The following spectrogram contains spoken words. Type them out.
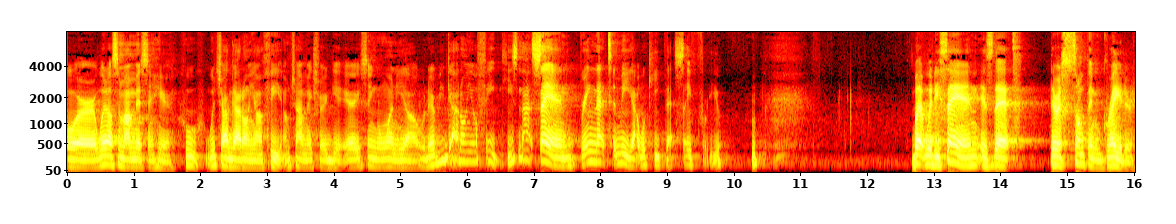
or what else am I missing here? Who, which y'all got on y'all feet? I'm trying to make sure I get every single one of y'all. Whatever you got on your feet. He's not saying, bring that to me. I will keep that safe for you. but what he's saying is that there is something greater.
